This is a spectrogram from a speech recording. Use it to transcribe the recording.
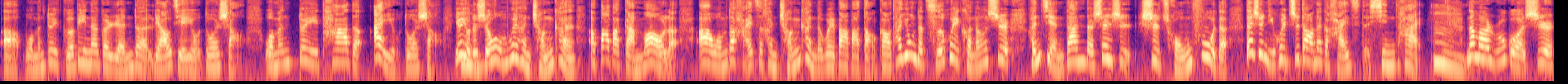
啊、我们对隔壁那个人的了解有多少，我们对他的爱有多少。因为有的时候我们会很诚恳啊，爸爸感冒了啊，我们的孩子很诚恳的为爸爸祷告，他用的词汇可能是很简单的，甚至是重复的，但是你会知道那个孩子的心态。嗯那么，如果是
